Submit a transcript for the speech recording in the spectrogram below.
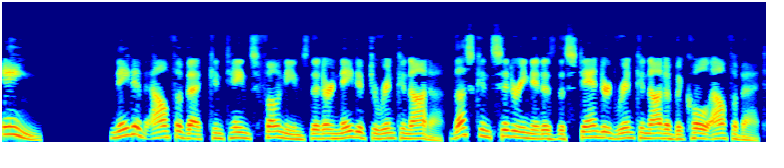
ing. Native alphabet contains phonemes that are native to Rinconada, thus considering it as the standard Rinconada Bicol alphabet.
